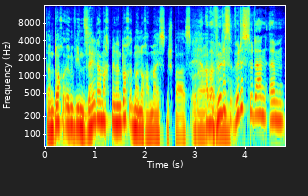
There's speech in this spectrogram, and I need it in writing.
dann doch irgendwie ein Zelda macht mir dann doch immer noch am meisten Spaß. Oder, aber würdest, ähm, würdest du dann, ähm,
